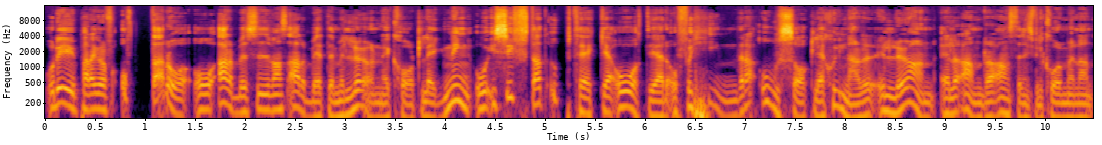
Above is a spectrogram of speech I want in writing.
Och det är ju paragraf 8 då, och arbetsgivarens arbete med lönekartläggning. Och i syfte att upptäcka, åtgärda och förhindra osakliga skillnader i lön eller andra anställningsvillkor mellan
